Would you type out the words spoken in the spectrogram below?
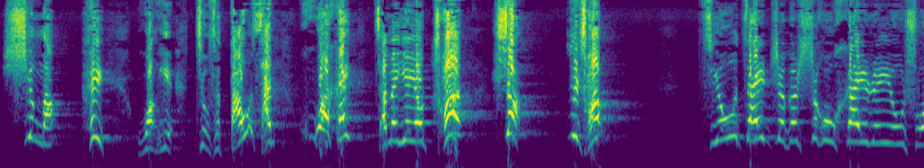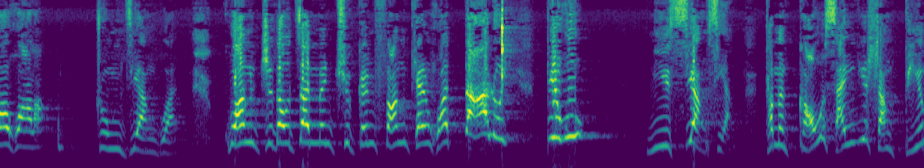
行吗？嘿，王爷就是刀山火海，咱们也要闯上一闯。”就在这个时候，海瑞又说话了：“众将官，光知道咱们去跟方天花打擂比武，你想想，他们高山以上兵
